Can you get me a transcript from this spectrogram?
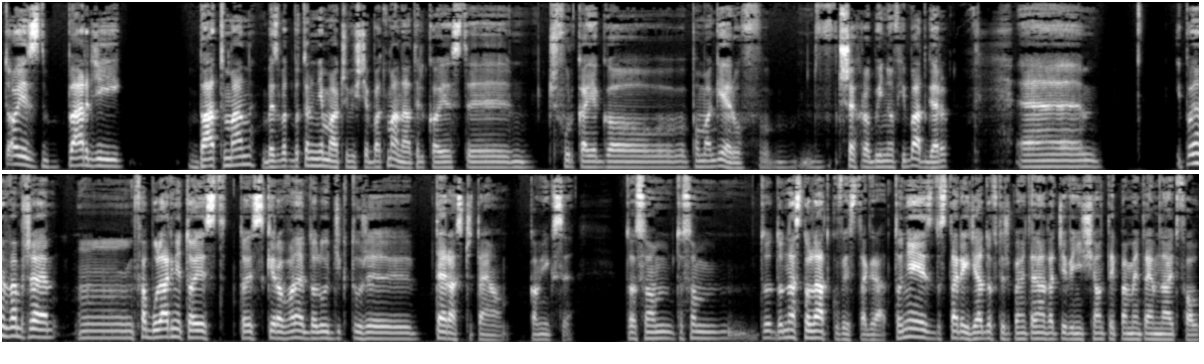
to jest bardziej Batman, bez, bo tam nie ma oczywiście Batmana, tylko jest y, czwórka jego pomagierów, trzech Robinów i Batgirl. E, I powiem wam, że mm, fabularnie to jest, to jest skierowane do ludzi, którzy teraz czytają komiksy. To są, to są do, do, nastolatków jest ta gra. To nie jest do starych dziadów, którzy pamiętają lat 90., pamiętają Nightfall,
